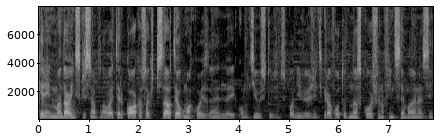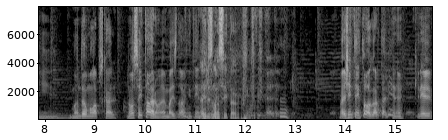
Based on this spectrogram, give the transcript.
querendo mandar a inscrição para Não Vai Ter Coca, só que precisava ter alguma coisa, né? Daí, como tinha o estúdio disponível, a gente gravou tudo nas coxas no fim de semana, assim, mandamos lá pros caras. Não aceitaram, né? Mas dava de entender. Eles não aceitaram. Mas a gente tentou, agora tá ali, né? Que nem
